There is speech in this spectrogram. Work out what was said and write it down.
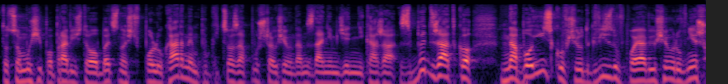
To, co musi poprawić to obecność w polu karnym, póki co zapuszczał się tam zdaniem dziennikarza zbyt rzadko. Na boisku wśród gwizdów pojawił się również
